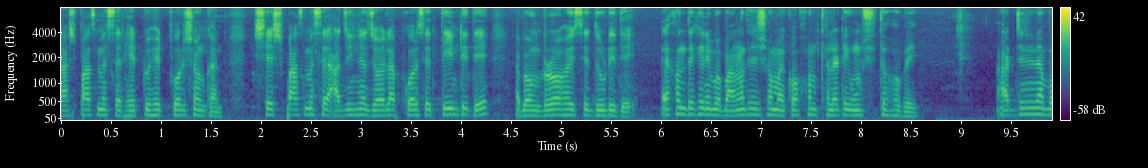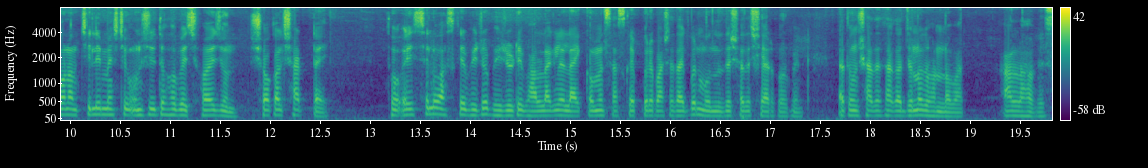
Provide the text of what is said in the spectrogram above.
লাস্ট পাঁচ ম্যাচের হেড টু হেড পরিসংখ্যান। শেষ পাঁচ ম্যাচে আর্জেন্টিনা জয়লাভ করেছে তিনটিতে এবং ড্র হয়েছে দুটিতে। এখন দেখে নেব বাংলাদেশের সময় কখন খেলাটি অনুষ্ঠিত হবে। আর্জেন্টিনা বনাম চিলি ম্যাচটি অনুষ্ঠিত হবে ছয় জুন, সকাল সাতটায়। তো এই ছিল আজকের ভিডিও। ভিডিওটি ভালো লাগলে লাইক কমেন্ট সাবস্ক্রাইব করে পাশে থাকবেন, বন্ধুদের সাথে শেয়ার করবেন। এতক্ষণ সাথে থাকার জন্য ধন্যবাদ। আল্লাহ হাফেজ।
